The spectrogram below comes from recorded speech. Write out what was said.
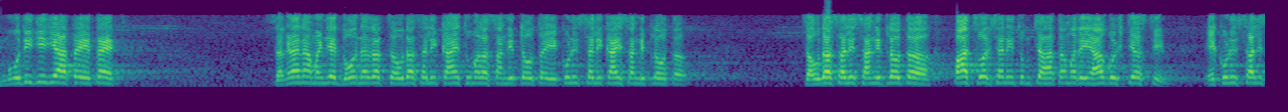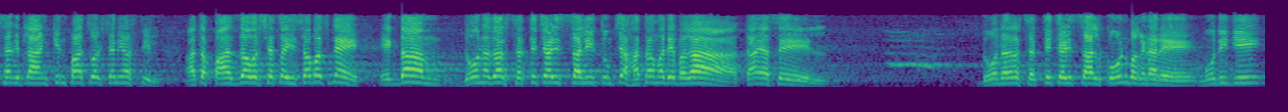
मोदीजी जे आता येत आहेत सगळ्यांना म्हणजे दोन हजार चौदा साली काय तुम्हाला सांगितलं होतं एकोणीस साली काय सांगितलं होतं? चौदा साली सांगितलं होतं पाच वर्षांनी तुमच्या हातामध्ये ह्या गोष्टी असतील. एकोणीस साली सांगितलं आणखीन पाच वर्षांनी असतील. आता पाच दहा वर्षाचा हिसाबच नाही. एकदम दोन हजार सत्तेचाळीस साली तुमच्या हातामध्ये बघा काय असेल. दोन हजार सत्तेचाळीस साल कोण बघणार आहे? मोदीजी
